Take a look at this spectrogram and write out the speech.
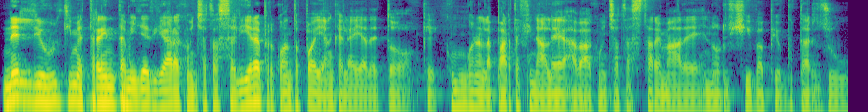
Nelle ultime 30 miglia di gara ha cominciato a salire, per quanto poi anche lei ha detto che comunque nella parte finale aveva cominciato a stare male e non riusciva più a buttare giù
